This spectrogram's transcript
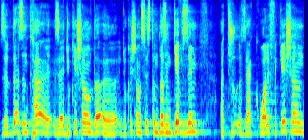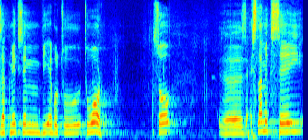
there doesn't the educational uh, educational system doesn't give them the qualification that makes them be able to to work. So. The Islamics say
